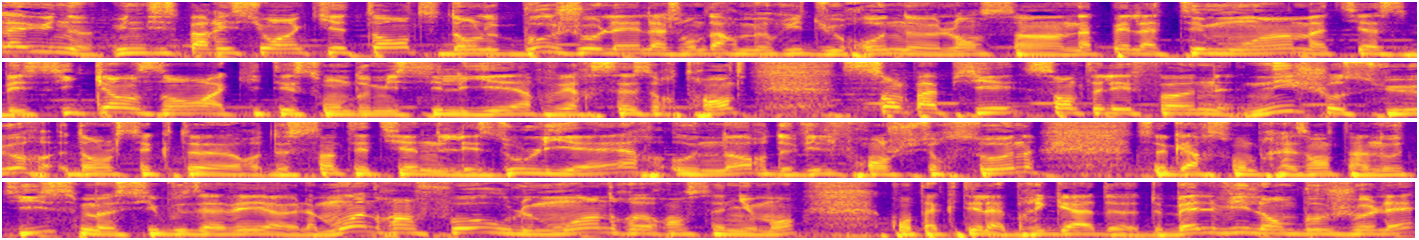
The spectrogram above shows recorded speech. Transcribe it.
la une, une disparition inquiétante dans le Beaujolais. La gendarmerie du Rhône lance un appel à témoins. Mathias Bessy, 15 ans, a quitté son domicile hier vers 16h30, sans papier, sans téléphone ni chaussures, dans le secteur de Saint-Étienne-les-Oulières, au nord de Villefranche-sur-Saône. Ce garçon présente un autisme. Si vous avez euh, la moindre info ou le moindre renseignement, contactez la brigade de Belleville en Beaujolais.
